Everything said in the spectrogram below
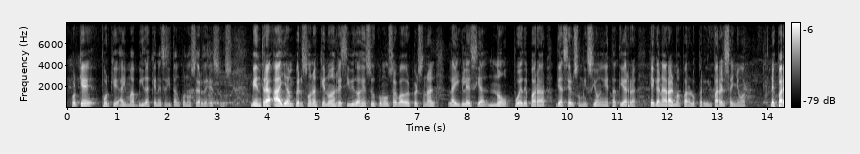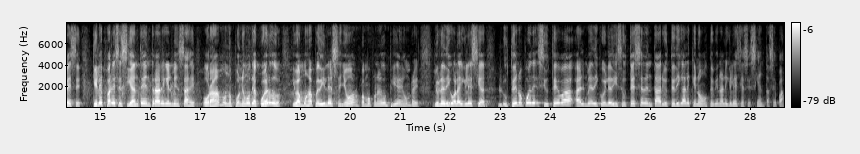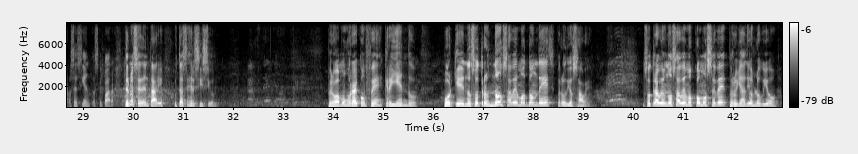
¿Por qué? Porque hay más vidas que necesitan conocer de Jesús. Mientras hayan personas que no han recibido a Jesús como un Salvador personal, la iglesia no puede parar de hacer su misión en esta tierra, que es ganar almas para los perdidos, para el Señor. ¿Les parece? ¿Qué les parece si antes de entrar en el mensaje oramos, nos ponemos de acuerdo y vamos a pedirle al Señor? Vamos a ponerlo en pie, hombre. Yo le digo a la iglesia, usted no puede, si usted va al médico y le dice, usted es sedentario, usted dígale que no, usted viene a la iglesia, se sienta, se para, se sienta, se para. Usted no es sedentario, usted hace ejercicio. Pero vamos a orar con fe, creyendo, porque nosotros no sabemos dónde es, pero Dios sabe. Nosotros no sabemos cómo se ve, pero ya Dios lo vio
